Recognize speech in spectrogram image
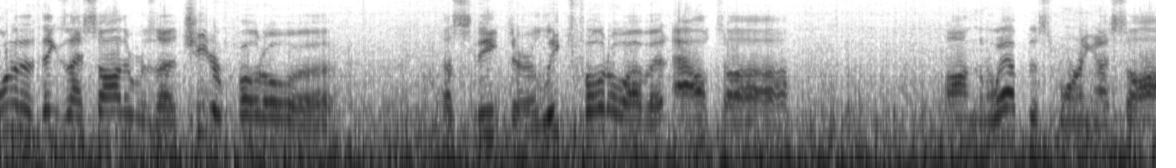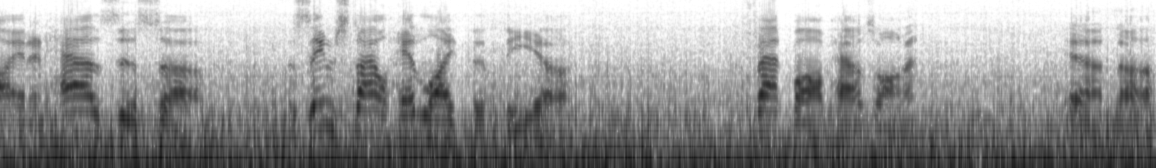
one of the things I saw, there was a cheater photo, uh, a sneaked or leaked photo of it out uh, on the web this morning I saw, and it has this uh, the same style headlight that the uh, Fat Bob has on it, and uh,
